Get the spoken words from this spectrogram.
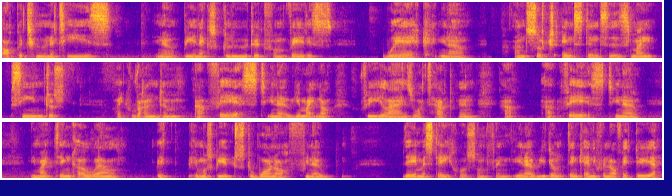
opportunities, you know, being excluded from various work, you know. And such instances might seem just like random at first, you know, you might not realise what's happening at, at first, you know. You might think, oh, well, it, it must be just a one off, you know, their mistake or something. You know, you don't think anything of it, do you?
